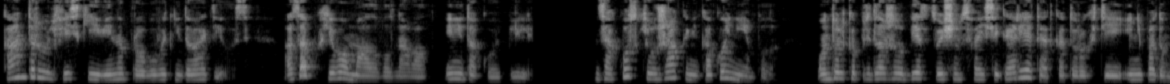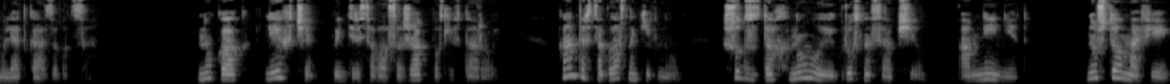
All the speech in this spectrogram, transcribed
Кантору эльфийские вина пробовать не доводилось, а запах его мало волновал, и не такое пили. Закуски у Жака никакой не было. Он только предложил бедствующим свои сигареты, от которых те и не подумали отказываться. «Ну как, легче?» – поинтересовался Жак после второй. Кантор согласно кивнул. Шут вздохнул и грустно сообщил. «А мне нет». «Ну что, Мафей,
